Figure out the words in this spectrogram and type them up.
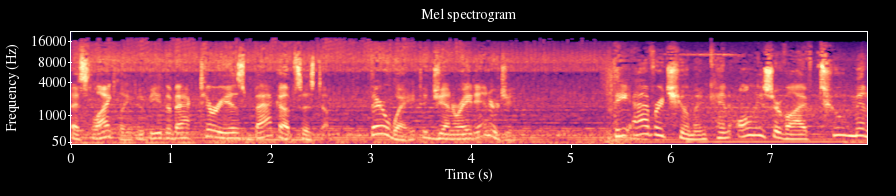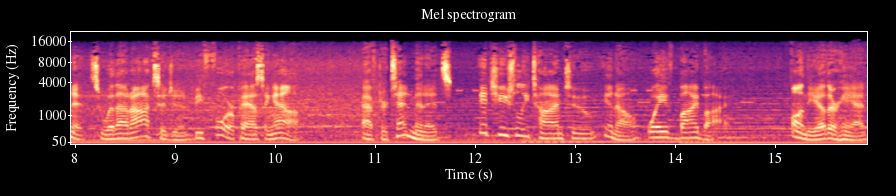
It's likely to be the bacteria's backup system, their way to generate energy. The average human can only survive two minutes without oxygen before passing out. After 10 minutes, it's usually time to, you know, wave bye bye. On the other hand,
